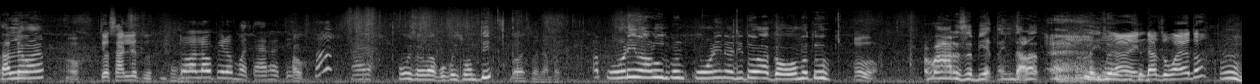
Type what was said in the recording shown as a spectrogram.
સાલ લેવા ઓ, તે સાલ લે તું. તો લઉં પેલો બતાર હતી. હા? હું છે પાકુ ભાઈ શાંતિ? બસ મજામાં આ પોણી વાળું પણ પોણી નથી તો આ ગવામાં તું ઓ વાર છે બે ત્રણ દાડા લઈ જાય ઇંડા જોવાયો તો? હમ.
